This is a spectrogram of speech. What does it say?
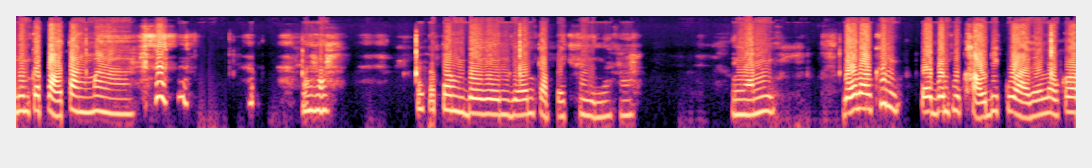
ลืมกระเป๋าตังค์มา นะคะก็ต้องเดินย้อนกลับไปคืนนะคะอย่างนั้น เดี๋ยวเราขึ้นไปบนภูเขาดีกว่า แล้วเราก็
